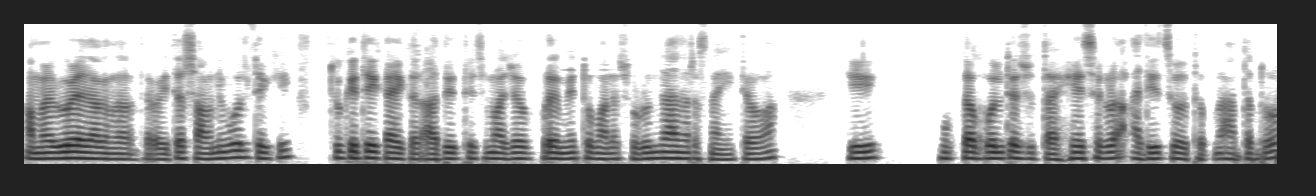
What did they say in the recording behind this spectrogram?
आम्हाला वेळ लागणार तेव्हा इथं सावनी बोलते की तू किती काय कर? आदित्यचं माझ्या प्रेम आहे तो मला सोडून जाणारच नाही. तेव्हा ही मुक्ता बोलते सुद्धा हे सगळं आधीच होतं पण आता तो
